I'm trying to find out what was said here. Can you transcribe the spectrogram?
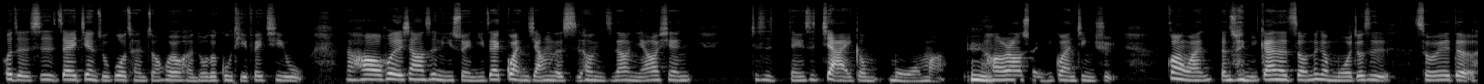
或者是在建筑过程中会有很多的固体废弃物，然后或者像是你水泥在灌浆的时候，你知道你要先。就是等于是架一个膜嘛，然后让水泥灌进去，嗯、灌完等水泥干了之后，那个膜就是所谓的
